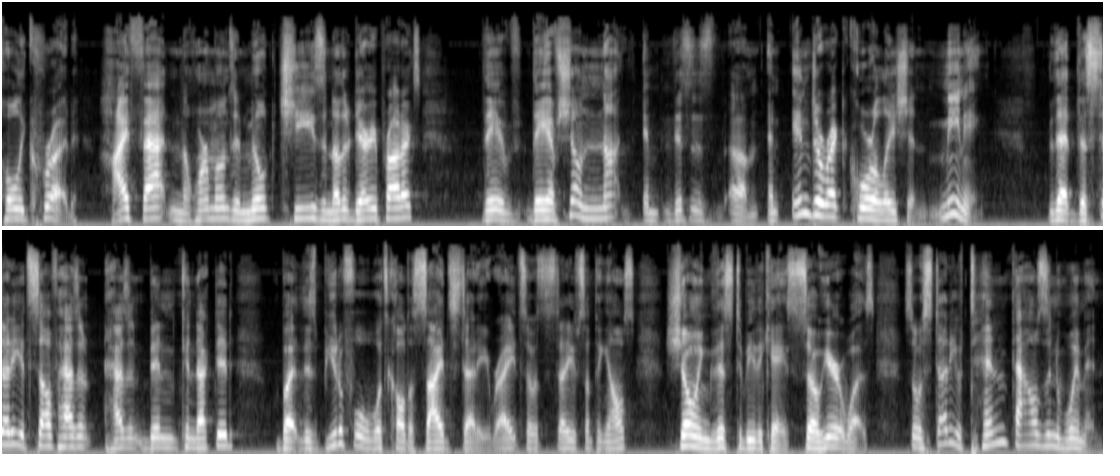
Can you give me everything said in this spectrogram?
holy crud. High fat and the hormones in milk, cheese, and other dairy products, they've they have shown not and this is um, an indirect correlation, meaning that the study itself hasn't hasn't been conducted, but this beautiful what's called a side study, right? So it's a study of something else showing this to be the case. So here it was. So a study of ten thousand women,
